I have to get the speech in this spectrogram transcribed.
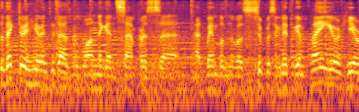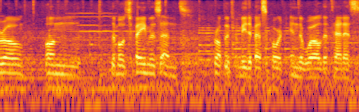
The victory here in 2001 against Sampras uh, at Wimbledon was super significant. Playing your hero on the most famous and probably for me the best court in the world in tennis,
